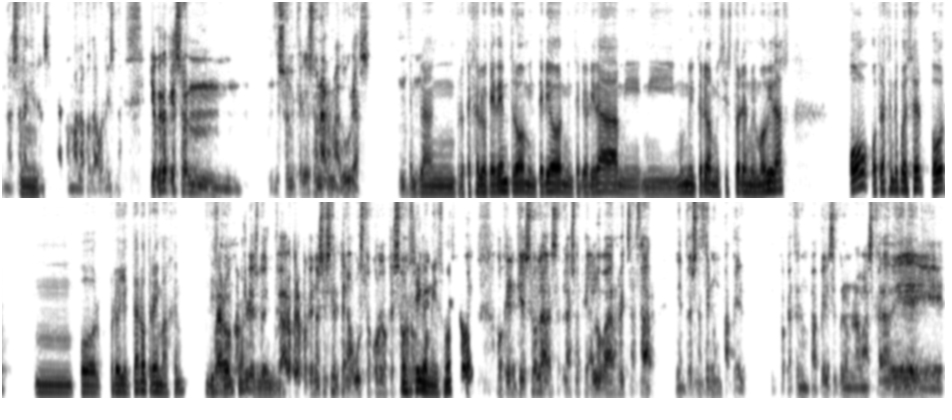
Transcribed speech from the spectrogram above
no se la Mm. quiere enseñar como a la protagonista. Yo creo que son, son, creo que son armaduras. En plan, proteger lo que hay dentro, mi interior, mi interioridad, mi, mi mundo interior, mis historias, mis movidas. O otra gente puede ser por, mm, por proyectar otra imagen. Claro, no Mm, claro, pero porque no se sienten a gusto con lo que son. o Consigo creen mismo. eso- o creen que eso las- la sociedad lo va a rechazar. Y entonces hacen un papel. Porque hacen un papel, se ponen una máscara de eh,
